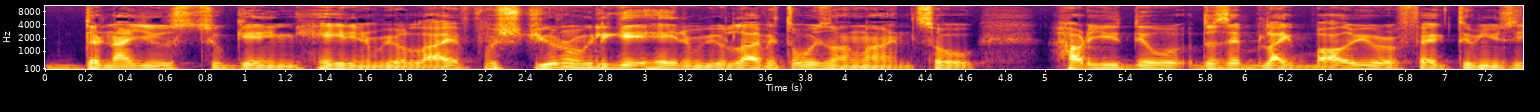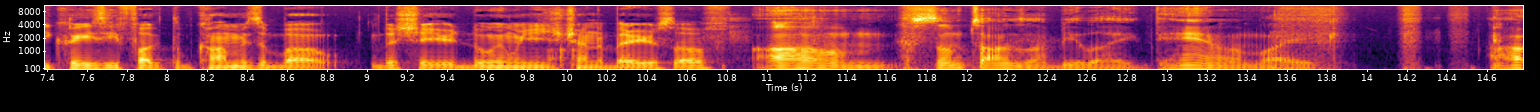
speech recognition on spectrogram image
they're not used to getting hate in real life, which you don't really get hate in real life. It's always online. So how do you deal? Does it like bother you or affect you when you see crazy fucked up comments about the shit you're doing when you're just trying to better yourself? Um, sometimes I'd be like, damn, like I,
